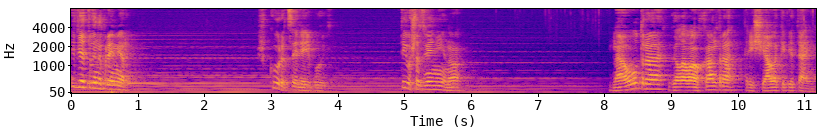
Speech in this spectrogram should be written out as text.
Из Литвы, например. Шкура целее будет. Ты уж извини, но... На утро голова у Хантра трещала капитально.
